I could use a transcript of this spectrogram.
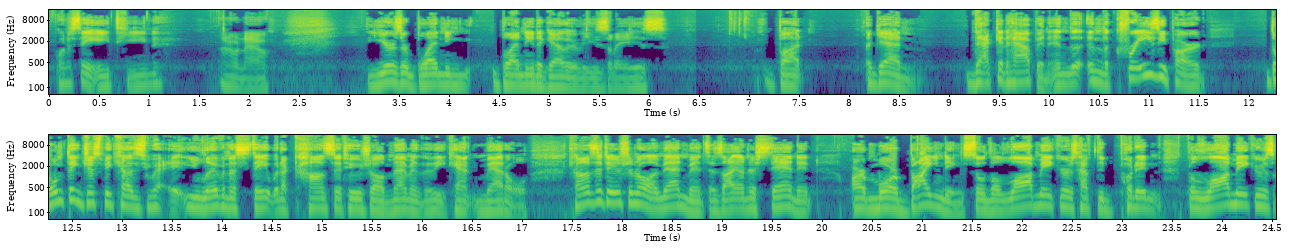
I want to say 18. I don't know years are blending blending together these days. But again, that can happen. And the and the crazy part, don't think just because you you live in a state with a constitutional amendment that you can't meddle. Constitutional amendments, as I understand it, are more binding. So the lawmakers have to put in the lawmakers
